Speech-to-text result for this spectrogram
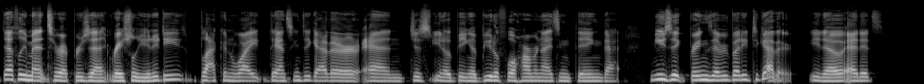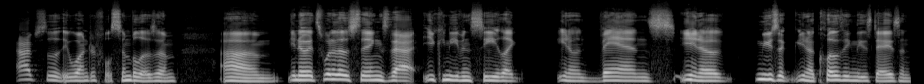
definitely meant to represent racial unity, black and white dancing together, and just you know being a beautiful harmonizing thing that music brings everybody together. You know, and it's absolutely wonderful symbolism. Um, you know, it's one of those things that you can even see like you know in Vans, you know. Music, you know, clothing these days, and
